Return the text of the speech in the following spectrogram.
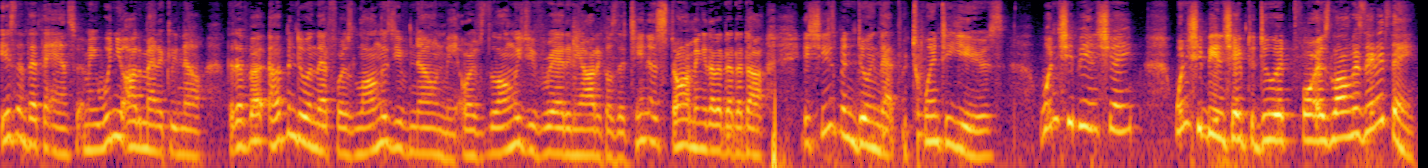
Isn't that the answer? I mean, wouldn't you automatically know that if I, I've been doing that for as long as you've known me, or as long as you've read any articles that Tina's storming, da da da da da, if she's been doing that for 20 years, wouldn't she be in shape? Wouldn't she be in shape to do it for as long as anything?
